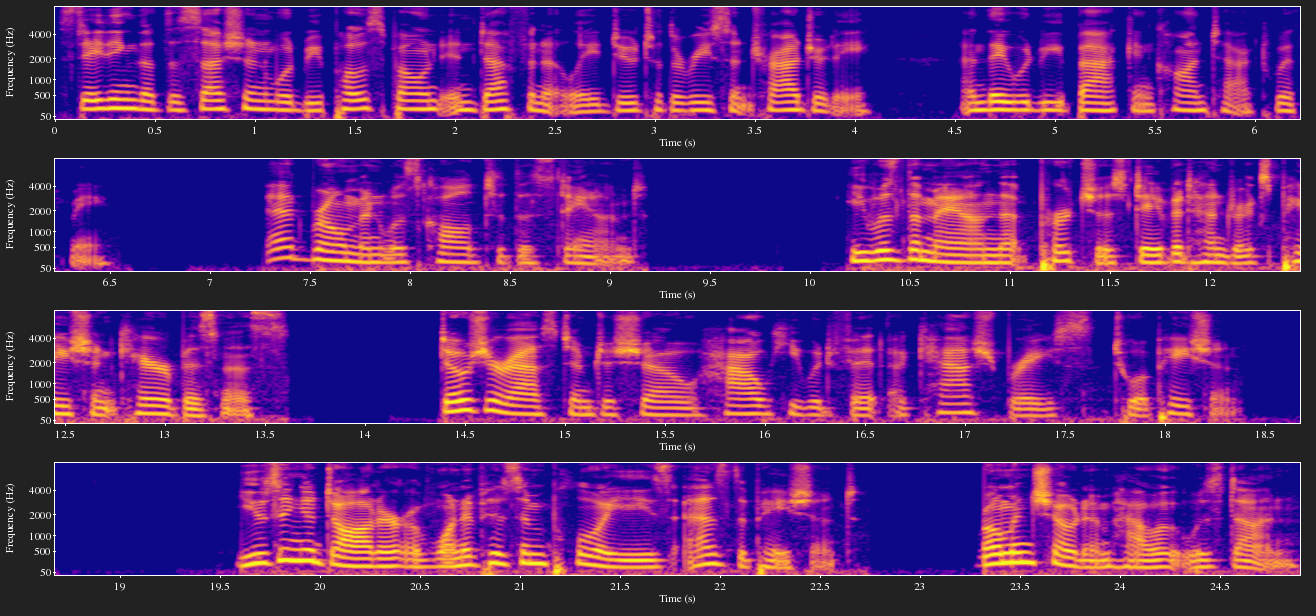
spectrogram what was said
stating that the session would be postponed indefinitely due to the recent tragedy, and they would be back in contact with me. Ed Roman was called to the stand. He was the man that purchased David Hendricks' patient care business. Dozier asked him to show how he would fit a cash brace to a patient. Using a daughter of one of his employees as the patient, Roman showed him how it was done.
